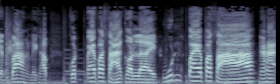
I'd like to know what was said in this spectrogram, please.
กันบ้างนะครับ กดแปลภาษาก่อนเลย วุ้นแปลภาษานะฮะ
